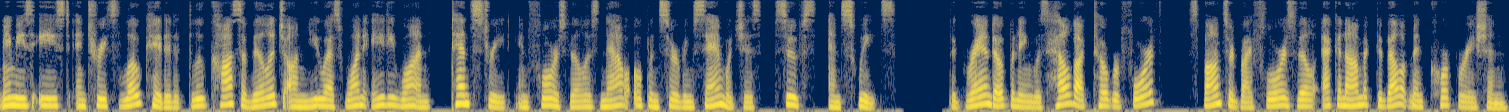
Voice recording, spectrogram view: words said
Mimi's Eats and Treats, located at Blue Casa Village on US 181, 10th Street in Floresville, is now open serving sandwiches, soups, and sweets. The grand opening was held October 4th, sponsored by Floresville Economic Development Corporation.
